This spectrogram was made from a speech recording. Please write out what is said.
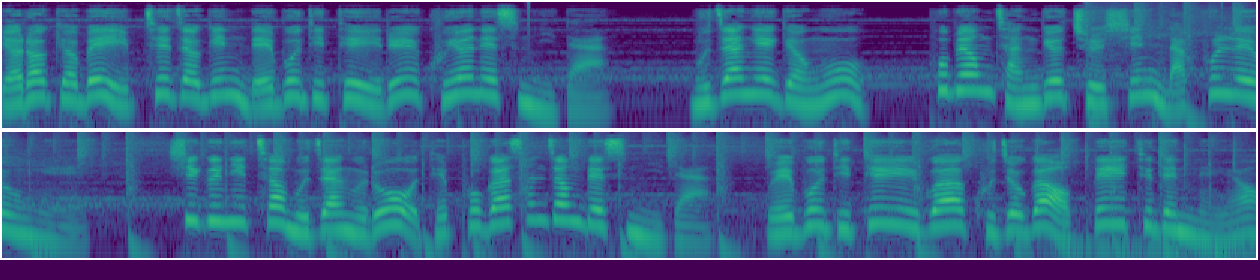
여러 겹의 입체적인 내부 디테일을 구현했습니다. 무장의 경우 포병 장교 출신 나폴레옹의 시그니처 무장으로 대포가 선정됐습니다. 외부 디테일과 구조가 업데이트됐네요.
